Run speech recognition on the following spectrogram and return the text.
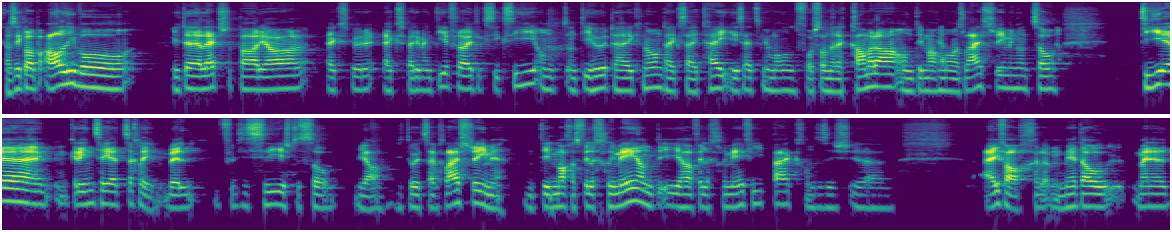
Also ich glaube, alle, die in den letzten paar Jahren exper experimentierfreudig waren und, und die Hürden haben genommen und haben gesagt, hey, ich setze mich mal vor so einer Kamera und ich mache ja. mal ein Livestreaming und so, die äh, grinsen jetzt ein bisschen, weil für die sie ist das so, ja, ich tue jetzt einfach Livestreamen und die machen es vielleicht ein bisschen mehr und ich habe vielleicht ein bisschen mehr Feedback und es ist äh, einfacher. Wir haben auch, meine,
